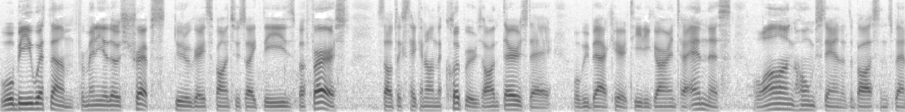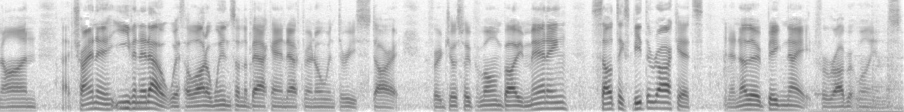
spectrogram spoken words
We'll be with them for many of those trips due to great sponsors like these. But first, Celtics taking on the Clippers on Thursday. We'll be back here at TD Garden to end this long homestand that the Boston's been on, uh, trying to even it out with a lot of wins on the back end after an 0-3 start. For Josue Pavone, Bobby Manning, Celtics beat the Rockets in another big night for Robert Williams.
